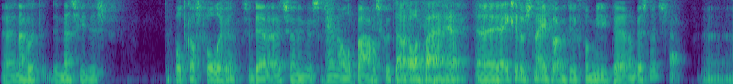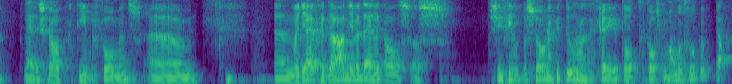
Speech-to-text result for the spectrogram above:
Eh, nou goed, de mensen die dus de podcast volgen, de derde uitzending, dus er zijn er al een paar als goed is. er al een paar, hè? Eh, ja, ik zit op snijvlak natuurlijk van militair en business. Ja. Eh, leiderschap, team performance. Ehm, en wat jij hebt gedaan, je bent eigenlijk als, als civiel persoon heb je toegang gekregen tot korpscommandotroepen. Ja.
